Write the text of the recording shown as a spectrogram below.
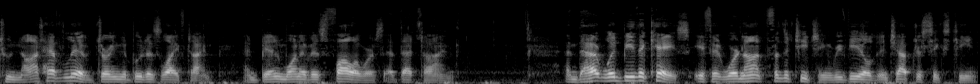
to not have lived during the Buddha's lifetime and been one of his followers at that time. And that would be the case if it were not for the teaching revealed in chapter 16.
